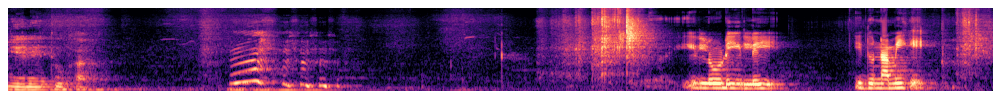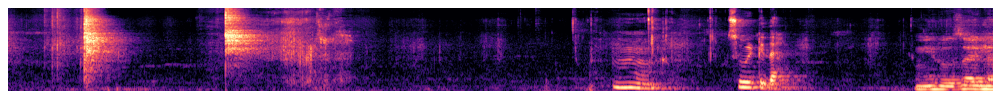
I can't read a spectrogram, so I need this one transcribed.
ಏನೇ ತೂಕ. ಇಲ್ಲಿ ನೋಡಿ ಇಲ್ಲಿ ಇದು ನಮಗೆ. ಹ್ಞೂ ಸ್ವೀಟ್ ಇದೆ ನೀರು ರೋಸಾ ಇಲ್ಲ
